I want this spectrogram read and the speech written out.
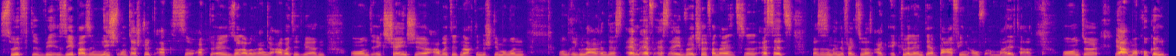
Swift, SEPA sind nicht unterstützt aktuell, soll aber daran gearbeitet werden. Und Exchange arbeitet nach den Bestimmungen und Regularien des MFSA Virtual Financial Assets. Das ist im Endeffekt so das Äquivalent der BaFin auf Malta. Und äh, ja, mal gucken,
